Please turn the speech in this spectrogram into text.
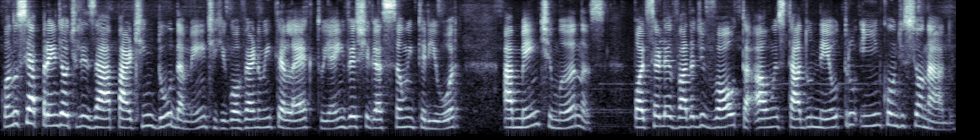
Quando se aprende a utilizar a parte hindu da mente, que governa o intelecto e a investigação interior, a mente manas pode ser levada de volta a um estado neutro e incondicionado.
